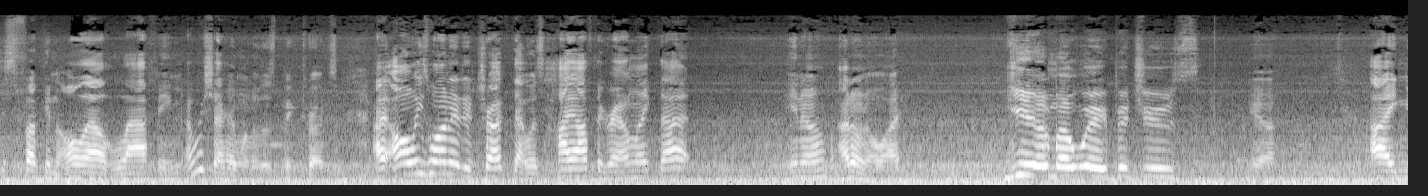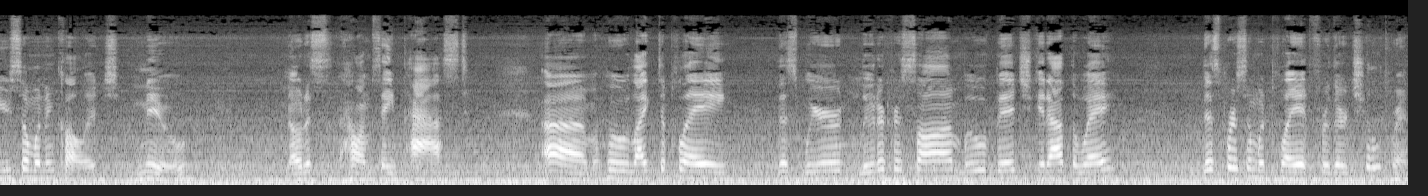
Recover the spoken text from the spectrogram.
just fucking all out laughing. I wish I had one of those big trucks. I always wanted a truck that was high off the ground like that. You know, I don't know why. Get out of my way, bitches. Yeah. I knew someone in college, knew, notice how I'm saying past, um, who liked to play this weird Ludacris song, Move Bitch, Get Out the Way. This person would play it for their children.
